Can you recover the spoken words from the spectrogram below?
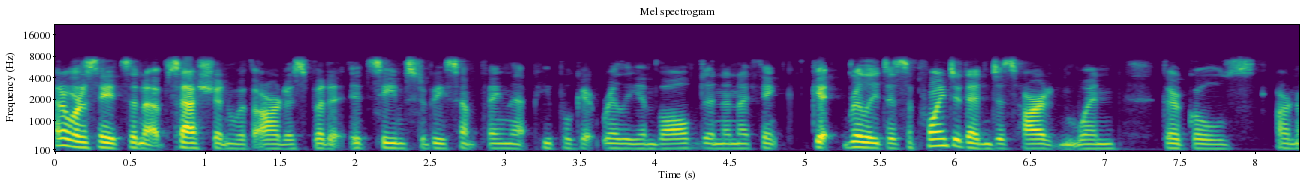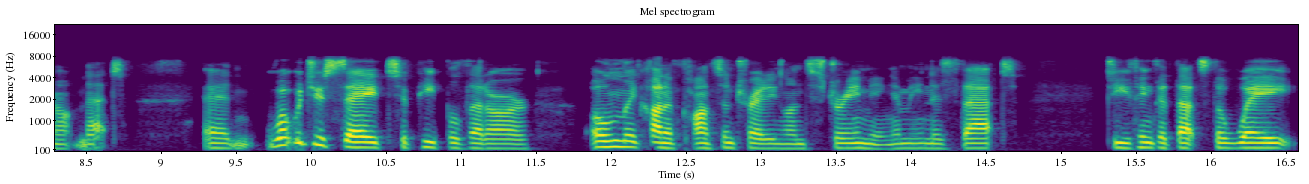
I don't want to say it's an obsession with artists, but it, it, seems to be something that people get really involved in, and I think get really disappointed and disheartened when their goals are not met. And what would you say to people that are only kind of concentrating on streaming? I mean, is that do you think that that's the way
